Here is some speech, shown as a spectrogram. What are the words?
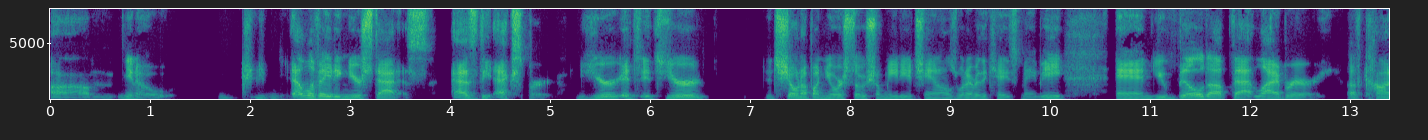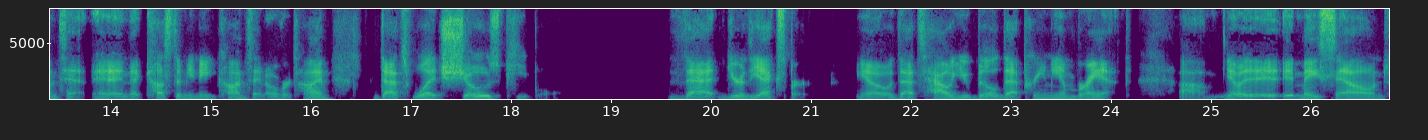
um, you know, elevating your status as the expert. You're, it's, it's your, it's shown up on your social media channels, whatever the case may be. And you build up that library of content and, and that custom unique content over time. That's what shows people that you're the expert you know that's how you build that premium brand. Um, you know it, it, may sound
